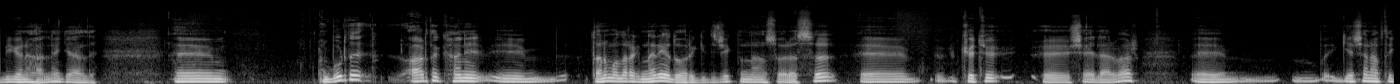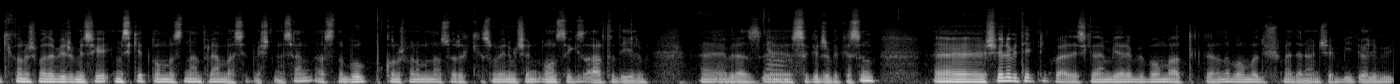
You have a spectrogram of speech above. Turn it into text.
bir yönü haline geldi. Ee, burada artık hani e, tanım olarak nereye doğru gidecek bundan sonrası e, kötü e, şeyler var. E, geçen haftaki konuşmada bir misket, misket bombasından falan bahsetmiştin sen. Aslında bu, bu konuşmanın bundan sonraki kısmı benim için 18 artı diyelim. E, biraz e, sıkıcı bir kısım. Ee, şöyle bir teknik vardı. Eskiden bir yere bir bomba attıklarında bomba düşmeden önce bir öyle bir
